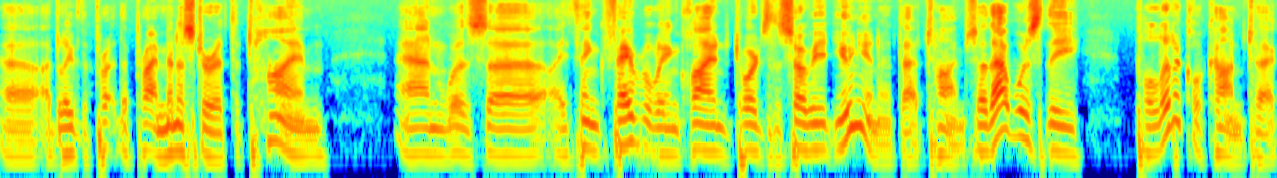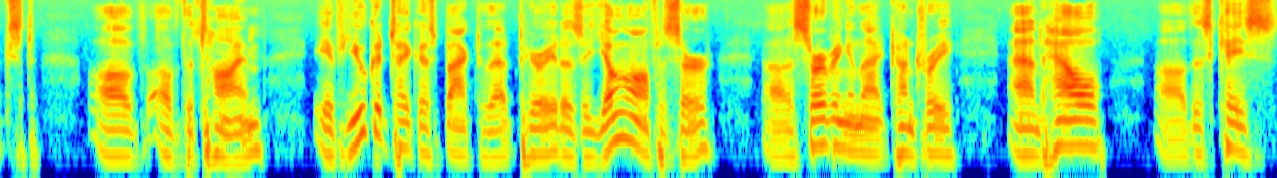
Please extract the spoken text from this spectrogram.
I believe, the, the prime minister at the time, and was, uh, I think, favorably inclined towards the Soviet Union at that time. So that was the political context of, of the time. If you could take us back to that period as a young officer uh, serving in that country and how uh, this case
